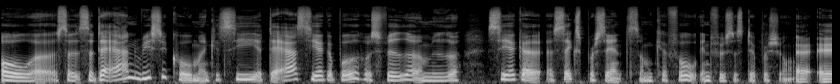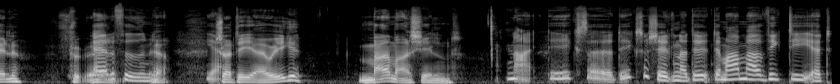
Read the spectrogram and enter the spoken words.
Og øh, så, så der er en risiko, man kan sige, at der er cirka både hos fædre og mødre, cirka 6%, som kan få en fødselsdepression. Af alle, alle fødende. Ja. Ja. Så det er jo ikke meget, meget sjældent. Nej, det er ikke så, det er ikke så sjældent, og det, det er meget, meget vigtigt, at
